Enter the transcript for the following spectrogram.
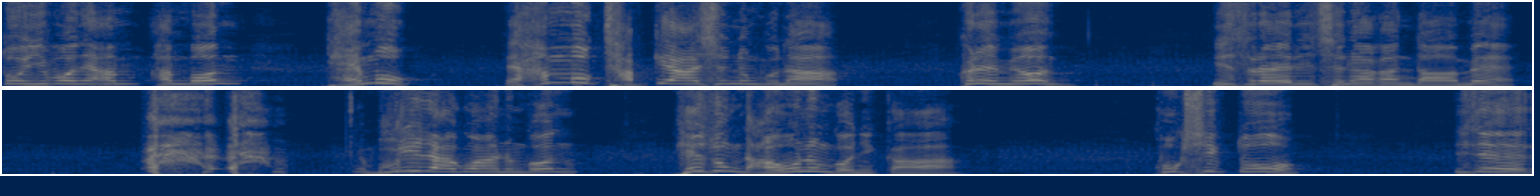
또 이번에 한, 한번 대목 예, 한목 잡게 하시는구나. 그러면 이스라엘이 지나간 다음에 물이라고 하는 건 계속 나오는 거니까 곡식도 이제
